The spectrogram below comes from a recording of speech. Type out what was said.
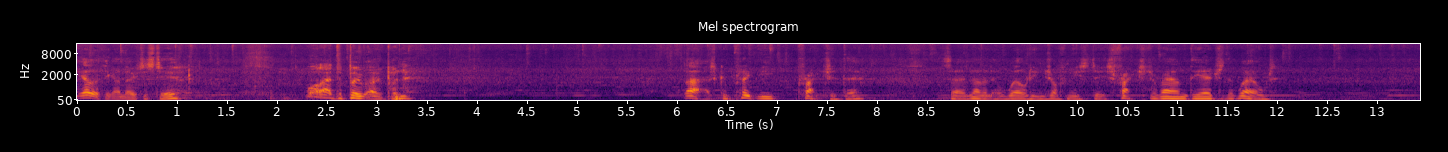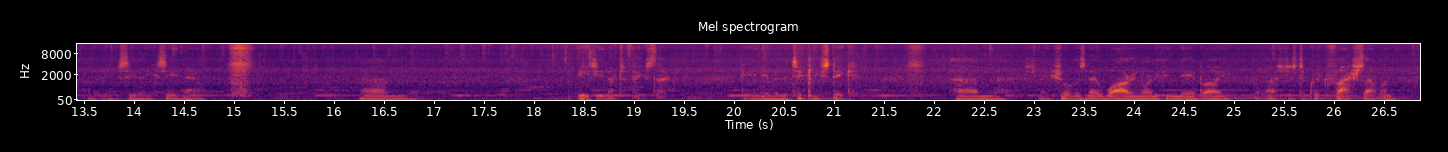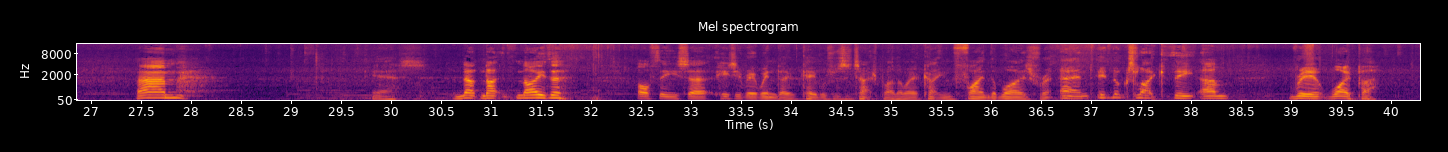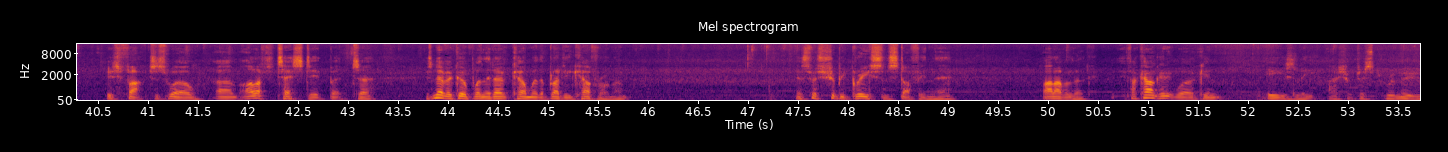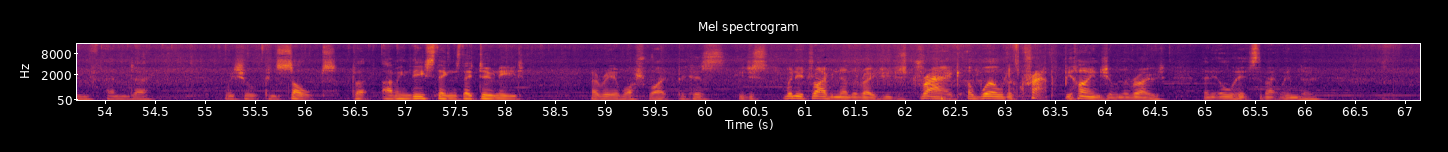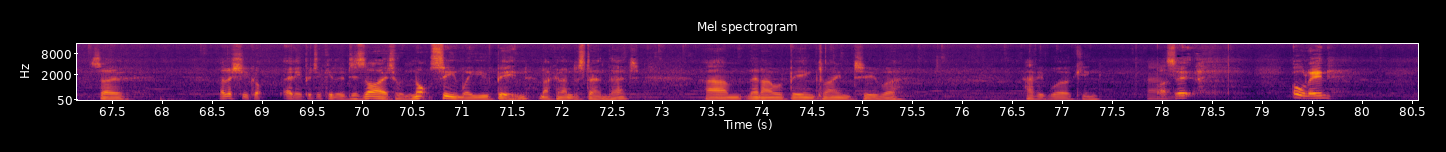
the other thing I noticed here, while I had the boot open, that is completely fractured there. So another little welding job for me to do. It's fractured around the edge of the weld. You can see that, you can see it now. Um, easy enough to fix though. Get in here with a tickly stick. Um, just make sure there's no wiring or anything nearby. But that's just a quick flash, that one. Um, yes. No, no, neither of these uh, heated rear window cables was attached by the way I can't even find the wires for it and it looks like the um, rear wiper is fucked as well. Um, I'll have to test it, but uh, it's never good when they don't come with a bloody cover on them. There should be grease and stuff in there. I'll have a look. If I can't get it working easily, I shall just remove and uh, we shall consult. But I mean, these things, they do need a rear wash wipe because you just, when you're driving down the road, you just drag a world of crap behind you on the road and it all hits the back window. So unless you've got any particular desire to have not seen where you've been, and I can understand that, um, then I would be inclined to uh, have it working. Um, That's it. All in.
